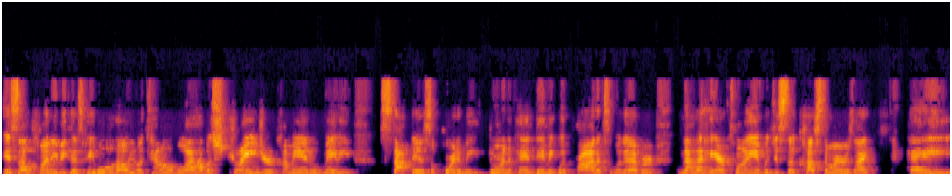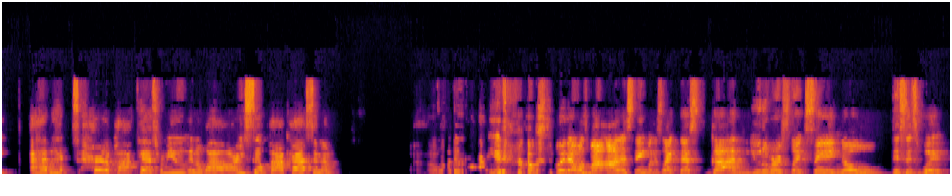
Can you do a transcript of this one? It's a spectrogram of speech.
it's so funny because people will hold you accountable. I have a stranger come in who maybe stopped in and supported me during the pandemic with products, whatever. Not a hair client, but just a customer is like, hey, I haven't heard a podcast from you in a while. Are you still podcasting? I'm, I don't want to do that. You know, but that was my honest thing. But it's like that's God and universe like saying, no, this is what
